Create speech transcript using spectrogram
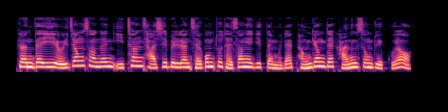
그런데 이 의정서는 2041년 재검토 대상이기 때문에 변경될 가능성도 있고요.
